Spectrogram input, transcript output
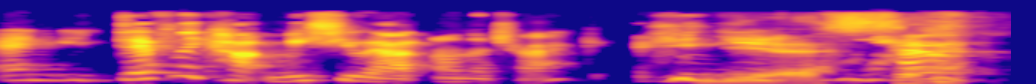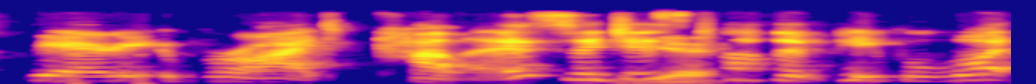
and you definitely can't miss you out on the track. yes. have very bright colours. So just yeah. tell the people what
